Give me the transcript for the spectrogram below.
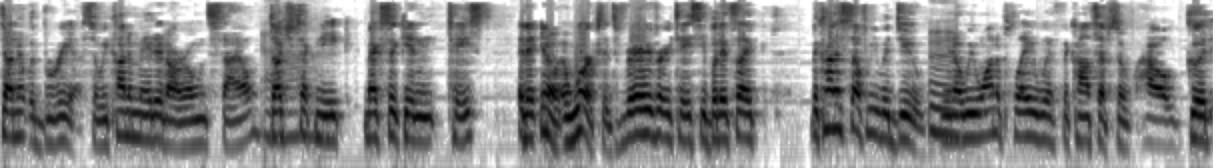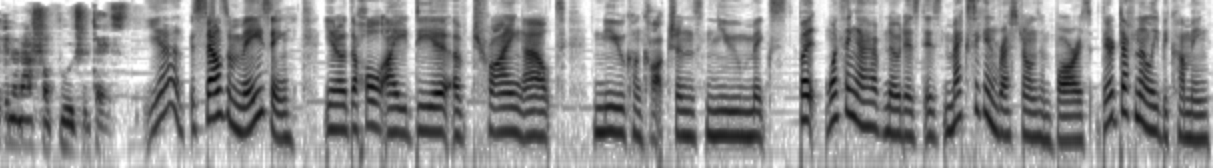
done it with birria. So we kind of made it our own style, uh-huh. Dutch technique, Mexican taste, and it you know it works. It's very very tasty, but it's like the kind of stuff we would do. Mm. You know, we want to play with the concepts of how good international food should taste. Yeah, it sounds amazing. You know, the whole idea of trying out new concoctions, new mix. But one thing I have noticed is Mexican restaurants and bars, they're definitely becoming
